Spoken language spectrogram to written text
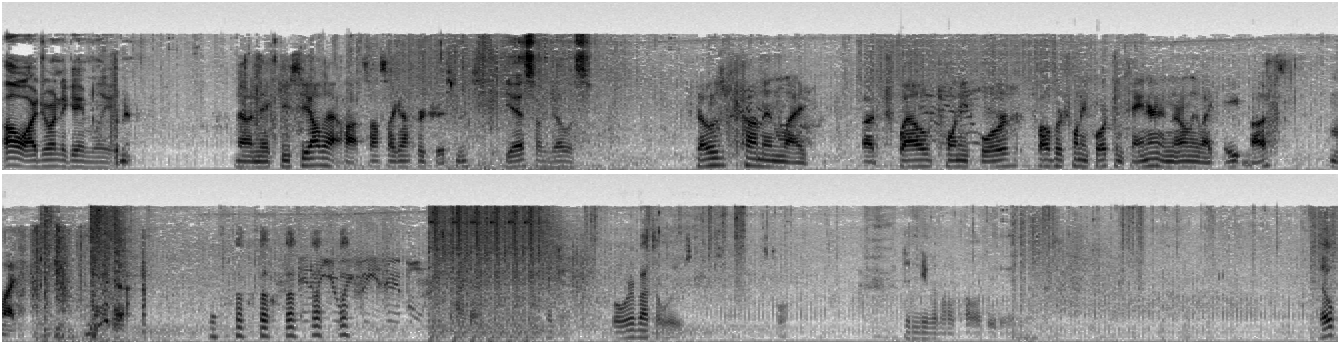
Oh, I joined the game late. No, Nick, do you see all that hot sauce I got for Christmas? Yes, I'm jealous. Those come in like a 12, 24, 12 or 24 container, and they're only like 8 bucks. I'm like, yeah. Okay. Well, we're about to lose. So it's cool. Didn't even like Call of Duty anymore. Nope,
